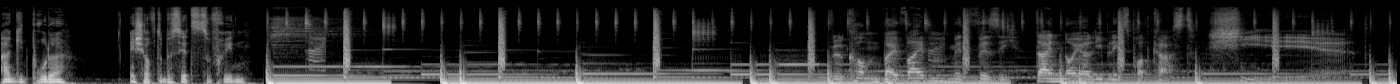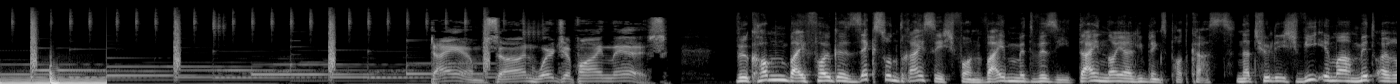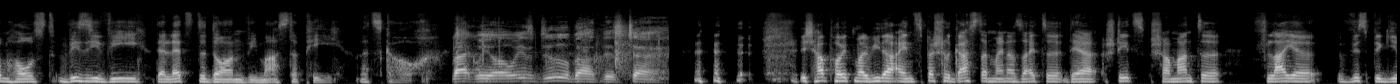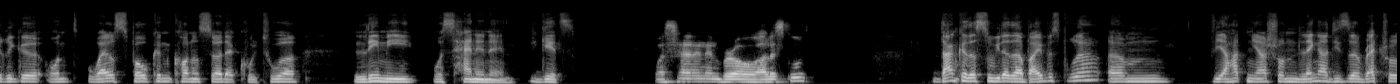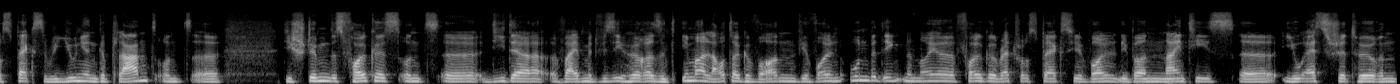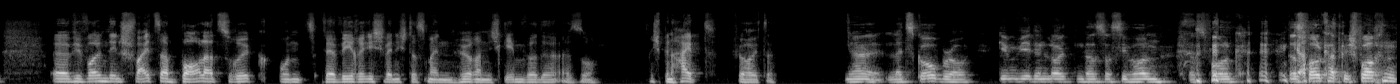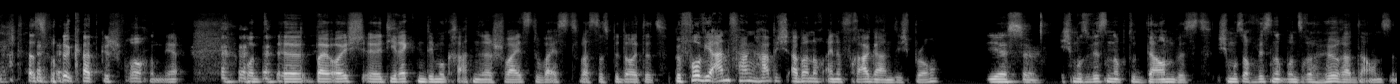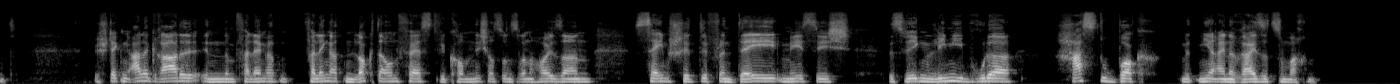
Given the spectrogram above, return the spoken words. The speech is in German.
Agit, Bruder, ich hoffe, du bist jetzt zufrieden. Willkommen bei Weiben mit Visi, dein neuer Lieblingspodcast. Shit. Damn, son, where'd you find this? Willkommen bei Folge 36 von Weiben mit Visi, dein neuer Lieblingspodcast. Natürlich wie immer mit eurem Host Visi V, der letzte Don wie Master P. Let's go. Like we always do about this time. Ich habe heute mal wieder einen Special Gast an meiner Seite, der stets charmante, flye, wissbegierige und well-spoken Connoisseur der Kultur, Lemi Washanninen. Wie geht's? Was happening, Bro? Alles gut? Danke, dass du wieder dabei bist, Bruder. Ähm, wir hatten ja schon länger diese Retrospects Reunion geplant und äh, die Stimmen des Volkes und äh, die der Vibe mit Visi-Hörer sind immer lauter geworden. Wir wollen unbedingt eine neue Folge Retrospects. Wir wollen über 90s äh, US-Shit hören. Äh, wir wollen den Schweizer Baller zurück. Und wer wäre ich, wenn ich das meinen Hörern nicht geben würde? Also, ich bin hyped für heute. Ja, let's go, Bro. Geben wir den Leuten das, was sie wollen. Das Volk. Das Ja. Volk hat gesprochen. Das Volk hat gesprochen, ja. Und äh, bei euch äh, direkten Demokraten in der Schweiz, du weißt, was das bedeutet. Bevor wir anfangen, habe ich aber noch eine Frage an dich, Bro. Yes, sir. Ich muss wissen, ob du down bist. Ich muss auch wissen, ob unsere Hörer down sind. Wir stecken alle gerade in einem verlängerten, verlängerten Lockdown fest. Wir kommen nicht aus unseren Häusern. Same shit, different day mäßig. Deswegen, Limi, Bruder, hast du Bock, mit mir eine Reise zu machen?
